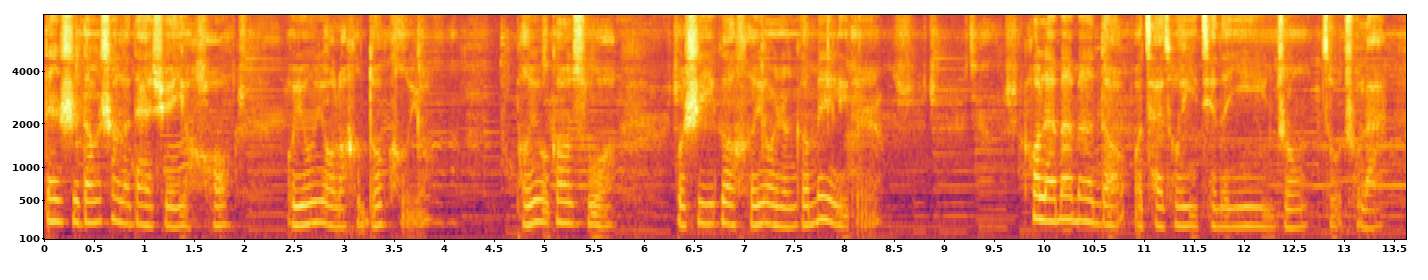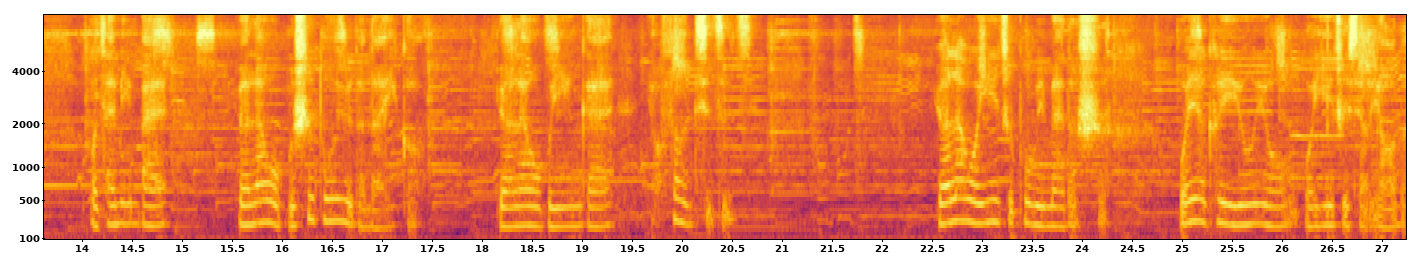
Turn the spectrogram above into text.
但是当上了大学以后，我拥有了很多朋友。朋友告诉我，我是一个很有人格魅力的人。后来慢慢的，我才从以前的阴影中走出来，我才明白，原来我不是多余的那一个，原来我不应该要放弃自己。原来我一直不明白的是，我也可以拥有我一直想要的，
